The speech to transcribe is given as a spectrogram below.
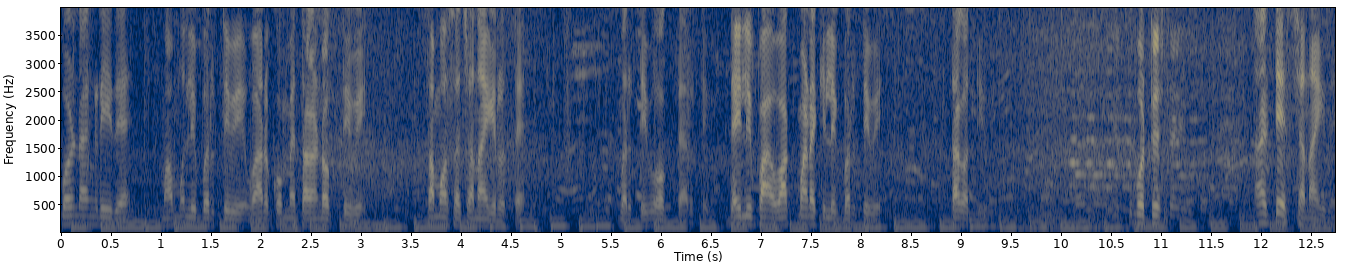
ಬೋಂಡ ಅಂಗಡಿ ಇದೆ. ಮಾಮೂಲಿ ಬರ್ತೀವಿ. ವಾರಕ್ಕೊಮ್ಮೆ ತಗೊಂಡು ಹೋಗ್ತೀವಿ. ಸಮೋಸ ಚೆನ್ನಾಗಿರುತ್ತೆ. ಬರ್ತೀವಿ ಹೋಗ್ತಾ ಇರ್ತೀವಿ. ಡೈಲಿ ಪಾ ವಾಕ್ ಮಾಡೋಕೆ ಇಲ್ಲಿಗೆ ಬರ್ತೀವಿ. ತಗೋತೀವಿ. ತುಂಬ ಟೇಸ್ಟ್ ಟೇಸ್ಟ್ ಚೆನ್ನಾಗಿದೆ.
